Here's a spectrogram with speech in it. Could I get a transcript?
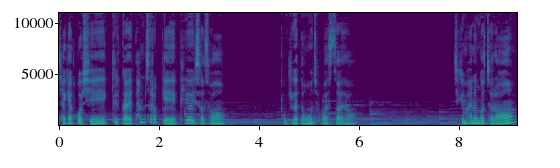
작약꽃이 길가에 탐스럽게 피어 있어서 보기가 너무 좋았어요. 지금 하는 것처럼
